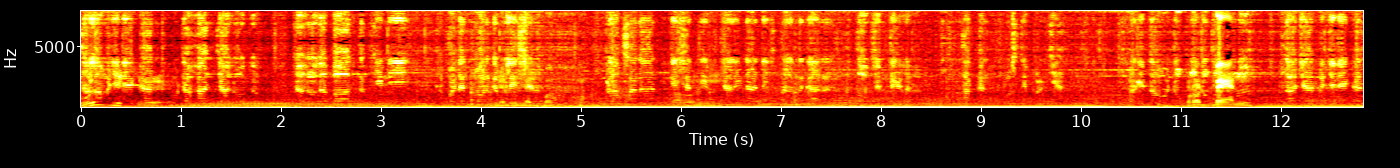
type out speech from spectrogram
Menyediakan kemudahan jalur jalur lebar terkini kepada keluarga Malaysia. Pelaksanaan inisiatif Jalinan Digital Negara atau JENDELA akan terus dipergiat. Bagi tahun 2020, Broadband. Kerajaan menyediakan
